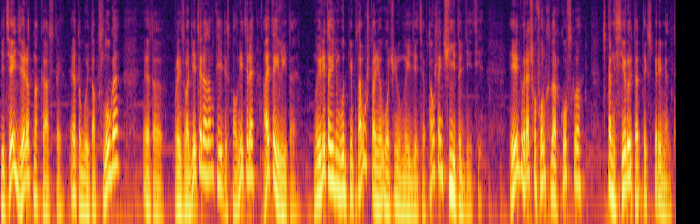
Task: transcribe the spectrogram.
детей делят на касты. Это будет обслуга, это производители, там какие-то исполнители, а это элита. Но элита, видимо, будет не потому, что они очень умные дети, а потому что они чьи-то дети. И говорят, что фонд Ходорковского спонсирует этот эксперимент.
